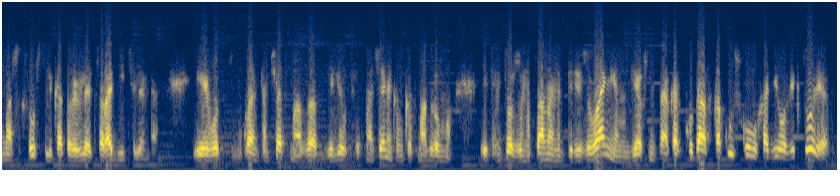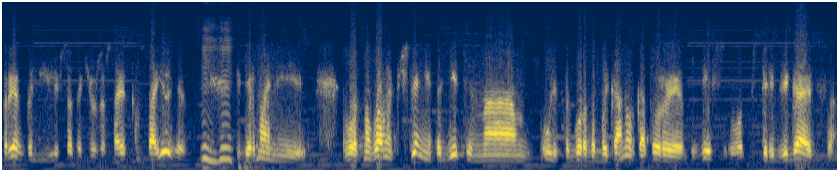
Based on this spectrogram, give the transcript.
наших слушателей, которые являются родителями. И вот буквально там час назад делился с начальником космодрома этим тоже эмоциональным переживанием. Я уж не знаю, как, куда, в какую школу ходила Виктория, в Дрездене или все-таки уже в Советском Союзе, uh-huh. в Германии. Вот. Но главное впечатление это дети на улице города Байконур, которые здесь вот передвигаются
